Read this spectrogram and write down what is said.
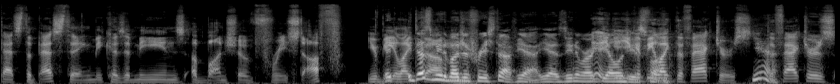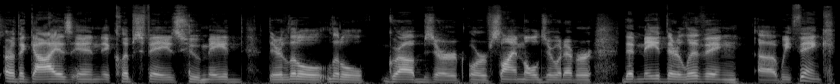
that's the best thing because it means a bunch of free stuff. You'd be It, like it does mean a um, bunch of free stuff, yeah. Yeah, Yeah, xenoarchaeology you, you could be fun. like the factors. Yeah. The factors are the guys in Eclipse Phase who made their little little grubs or or slime molds or whatever that made their living, uh, we think,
